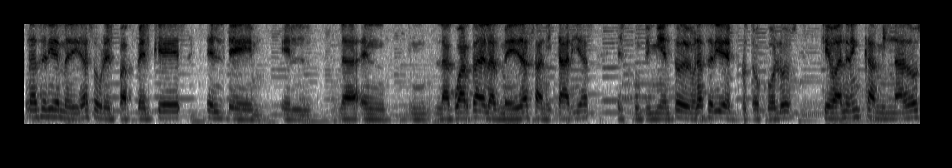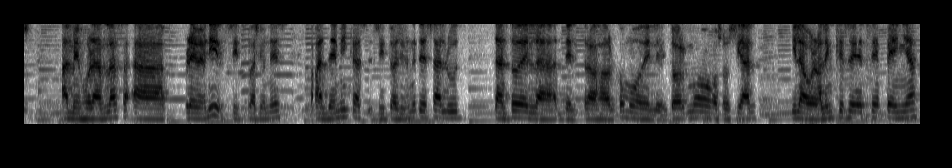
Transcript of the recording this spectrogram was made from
una serie de medidas sobre el papel que es el de el, la, la guarda de las medidas sanitarias, el cumplimiento de una serie de protocolos que van encaminados a mejorarlas, a prevenir situaciones pandémicas, situaciones de salud, tanto de la, del trabajador como del entorno social y laboral en que se desempeña.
